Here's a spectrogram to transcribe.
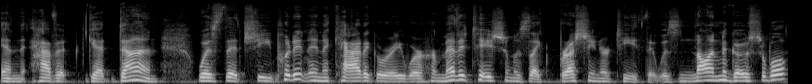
and have it get done was that she put it in a category where her meditation was like brushing her teeth. It was non negotiable.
